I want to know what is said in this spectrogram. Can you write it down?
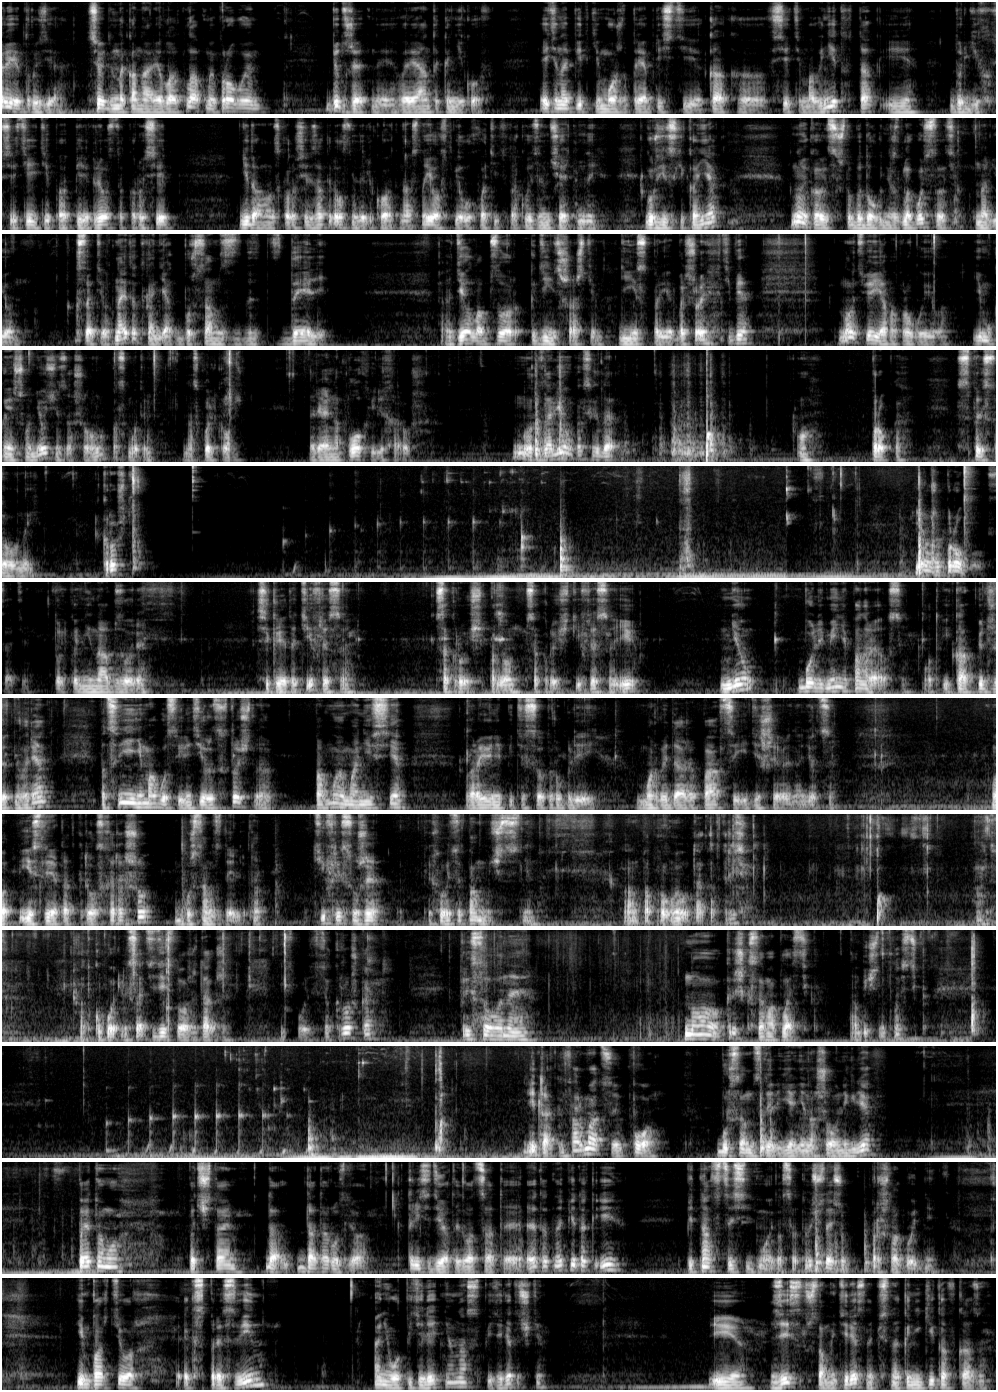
Привет, друзья! Сегодня на канале Vlad Club мы пробуем бюджетные варианты коньяков. Эти напитки можно приобрести как в сети Магнит, так и других сетей типа Перекресток, Карусель. Недавно у нас карусель закрылась недалеко от нас, но я успел ухватить такой замечательный грузинский коньяк. Ну и, кажется, чтобы долго не разглагольствовать, нальем. Кстати, вот на этот коньяк Бурсамдзели делал обзор Денис Шашкин. Денис, привет большой тебе. Ну, теперь я попробую его. Ему, конечно, он не очень зашел, но посмотрим, насколько он реально плох или хорош. Ну, разольем, как всегда. О, пробка с прессованной крошки. Я уже пробовал, кстати, только не на обзоре. Секрета Тифлиса. Сокровища, пардон, сокровища Тифлиса. И мне более-менее понравился. Вот и как бюджетный вариант. По цене не могу сориентироваться точно. По-моему, они все в районе 500 рублей. Может быть, даже по акции и дешевле найдется. Вот, если это открылось хорошо, Бурсам сдели, то Тифлис уже приходится помучиться с ним. Ладно, попробуем вот так открыть. Вот. Откупорили. Кстати, здесь тоже также используется крошка прессованная. Но крышка сама пластик. Обычный пластик. Итак, информацию по Бурсамсдель я не нашел нигде. Поэтому почитаем. Да, дата розлива. 39-20 этот напиток и 15-7-20. Ну, считай, что прошлогодний. Импортер Экспресс Вин. Они вот пятилетние у нас, пятилеточки. И здесь, что самое интересное, написано «Коньяки Кавказа».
